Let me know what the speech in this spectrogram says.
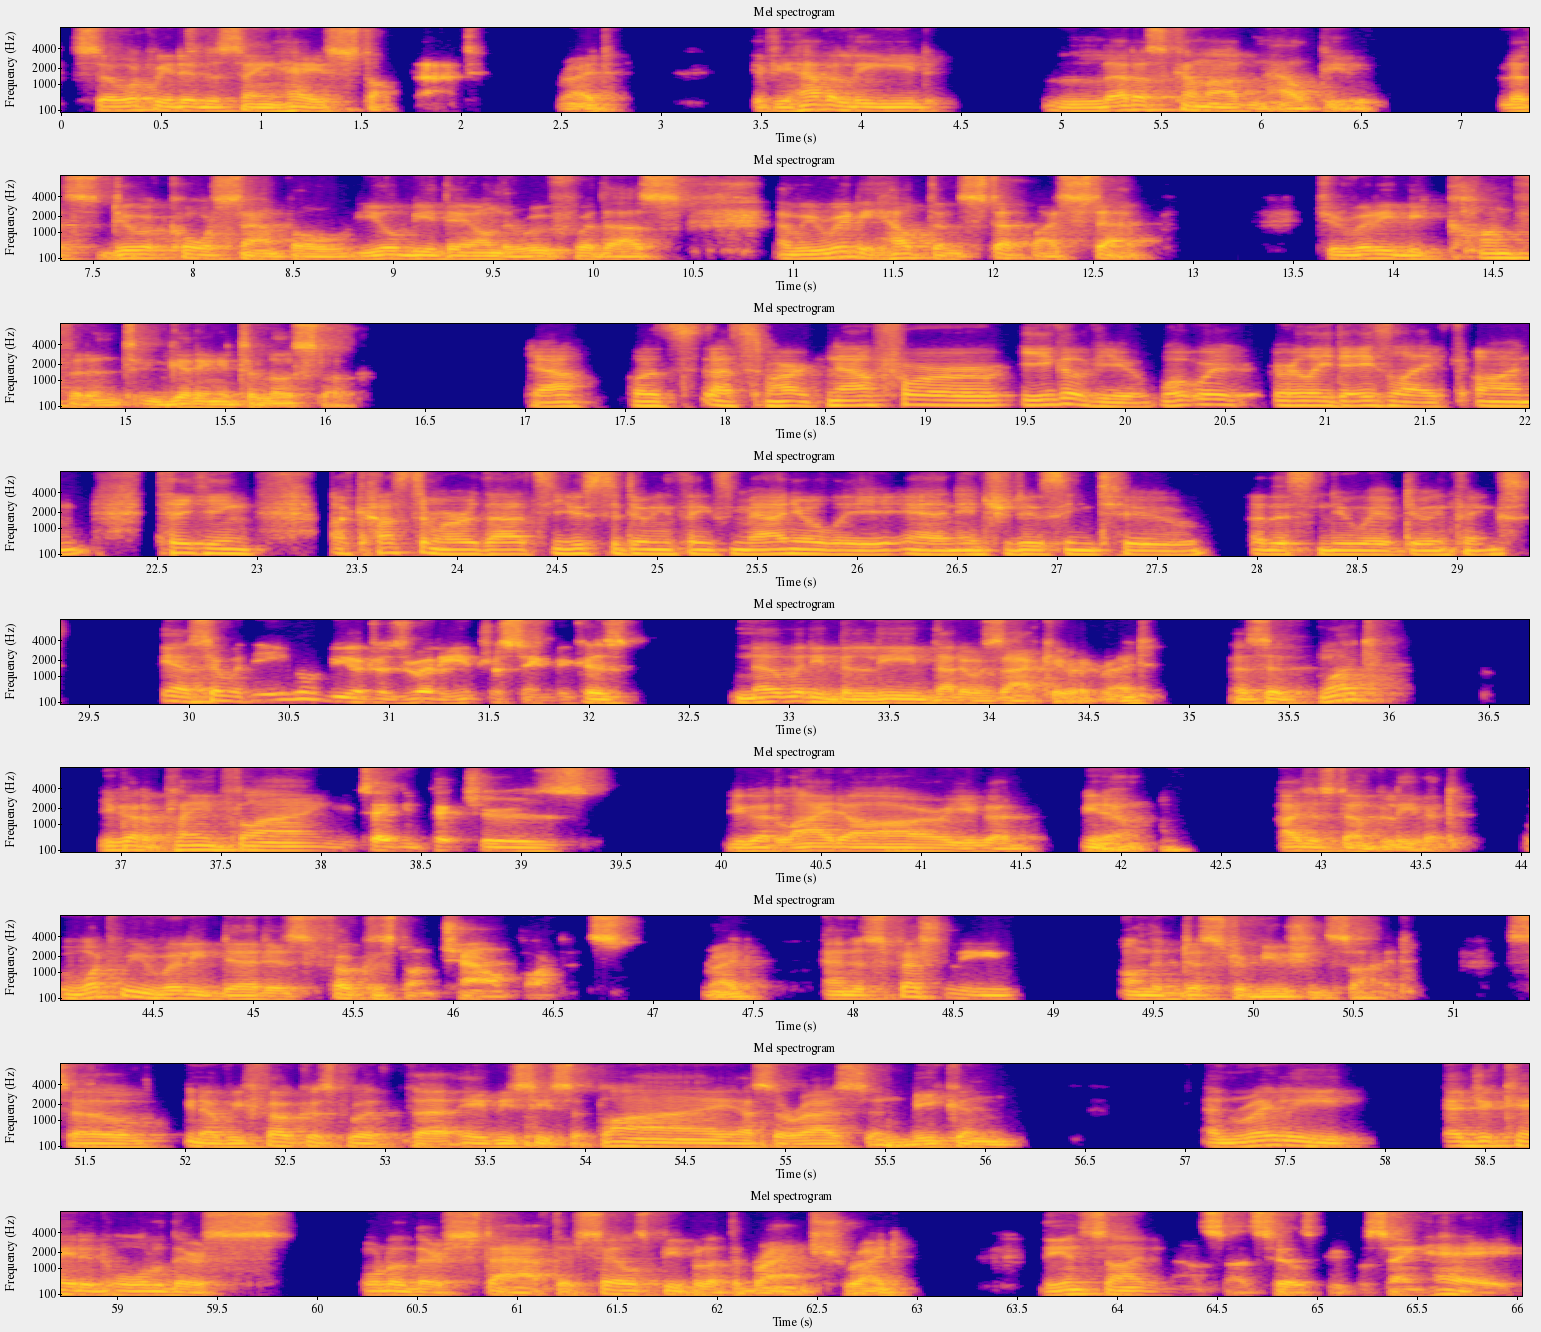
So what we did is saying, "Hey, stop that." Right? If you have a lead, let us come out and help you. Let's do a core sample. You'll be there on the roof with us. And we really help them step by step to really be confident in getting into low slope. Yeah, well, that's, that's smart. Now for EagleView, what were early days like on taking a customer that's used to doing things manually and introducing to uh, this new way of doing things? Yeah, so with EagleView, it was really interesting because nobody believed that it was accurate, right? I said, What? You got a plane flying, you're taking pictures, you got LIDAR, you got, you know, I just don't believe it. What we really did is focused on channel partners, right? And especially on the distribution side. So, you know, we focused with uh, ABC Supply, SRS, and Beacon, and really educated all of their all of their staff, their salespeople at the branch, right? The inside and outside salespeople saying, hey,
